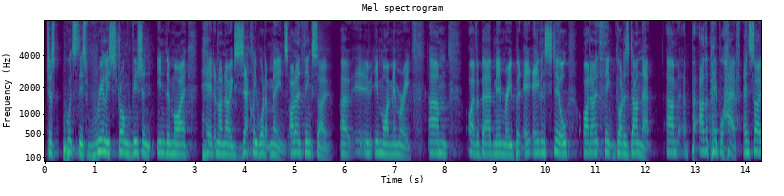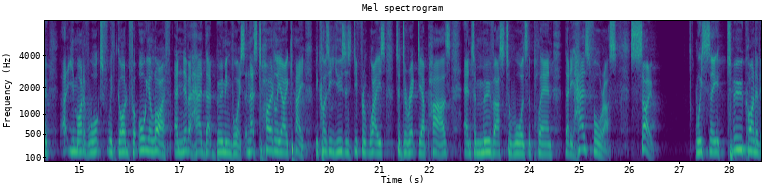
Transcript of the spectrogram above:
just puts this really strong vision into my head and I know exactly what it means. I don't think so uh, in my memory. Um, I have a bad memory, but even still, I don't think God has done that. um, other people have. And so uh, you might have walked with God for all your life and never had that booming voice. And that's totally okay because He uses different ways to direct our paths and to move us towards the plan that He has for us. So, we see two kind of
